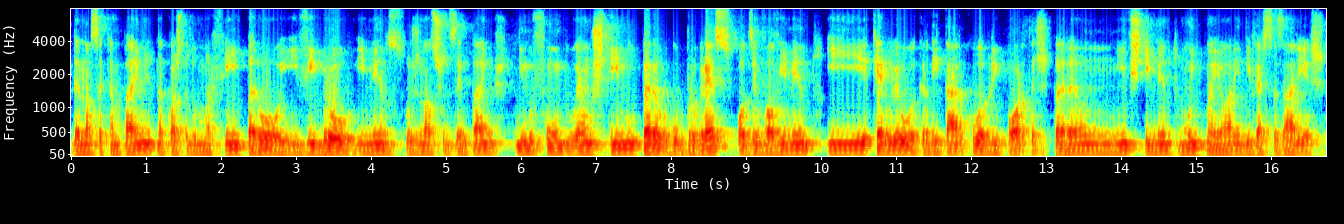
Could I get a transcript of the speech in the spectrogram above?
da nossa campanha na Costa do Marfim, parou e vibrou imenso os nossos desempenhos e, no fundo, é um estímulo para o progresso, para o desenvolvimento e quero eu acreditar que o abrir portas para um investimento muito maior em diversas áreas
